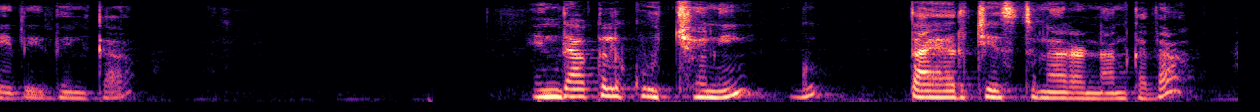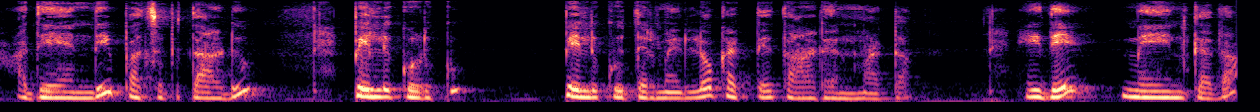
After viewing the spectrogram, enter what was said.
తెలియదు ఇంకా. ఇందాకలు కూర్చొని తయారు చేస్తున్నారన్నాను కదా అదే అండి పసుపు తాడు. పెళ్ళికొడుకు పెళ్ళికూతురు మెడలో కట్టే తాడు అనమాట ఇదే మెయిన్ కదా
